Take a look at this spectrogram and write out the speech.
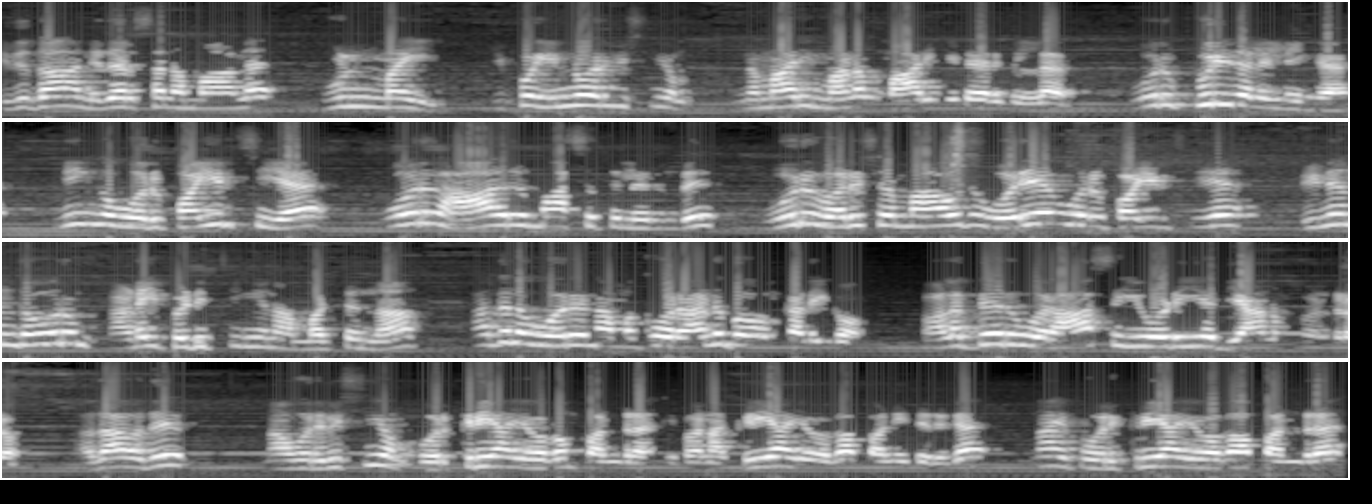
இதுதான் நிதர்சனமான உண்மை. இப்போ இன்னொரு விஷயம் இந்த மாதிரி மனம் மாறிக்கிட்டே இருக்குல்ல. ஒரு புரிதல் இல்லைங்க. நீங்க ஒரு பயிற்சிய ஒரு ஆறு மாசத்திலிருந்து ஒரு வருஷமாவது ஒரே ஒரு பயிற்சியை தினந்தோறும் கடைபிடிச்சிங்கன்னா மட்டும்தான் அதுல ஒரு நமக்கு ஒரு அனுபவம் கிடைக்கும். பல பேர் ஒரு ஆசையோடைய தியானம் பண்றோம். அதாவது நான் ஒரு விஷயம் ஒரு கிரியா யோகம் பண்றேன். இப்ப நான் கிரியா யோகா பண்ணிட்டு இருக்கேன். நான் இப்போ ஒரு கிரியா யோகா பண்றேன்.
